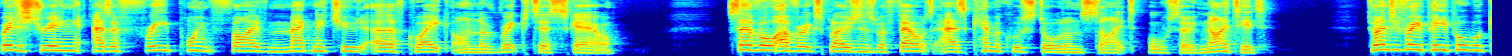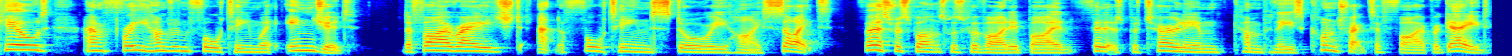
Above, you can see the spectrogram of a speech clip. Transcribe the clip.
registering as a 3.5 magnitude earthquake on the Richter scale. Several other explosions were felt as chemicals stored on site also ignited. 23 people were killed and 314 were injured. The fire raged at the 14 storey high site. First response was provided by Phillips Petroleum Company's contractor fire brigade,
